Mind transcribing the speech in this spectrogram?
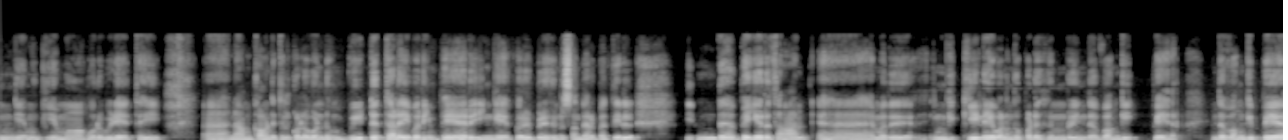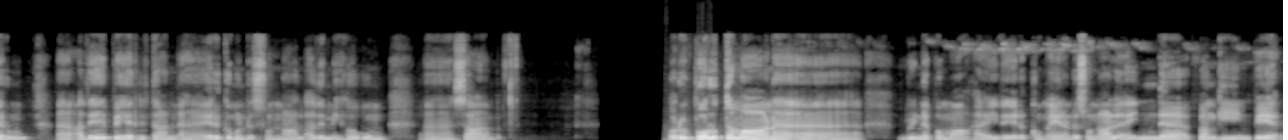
இங்கே முக்கியமாக ஒரு விடயத்தை அஹ், நாம் கவனத்தில் கொள்ள வேண்டும். வீட்டுத் தலைவரின் பெயர் இங்கே குறிப்பிடுகின்ற சந்தர்ப்பத்தில் இந்த பெயர் தான் எமது இங்கு கீழே வழங்கப்படுகின்ற இந்த வங்கி பெயர். இந்த வங்கி பெயரும் அஹ், அதே பெயரில் தான் அஹ், இருக்கும் என்று சொன்னால் அது மிகவும் சா ஒரு பொருத்தமான அஹ், விண்ணப்பமாக இது இருக்கும். ஏனென்று சொன்னால் இந்த வங்கியின் பெயர்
